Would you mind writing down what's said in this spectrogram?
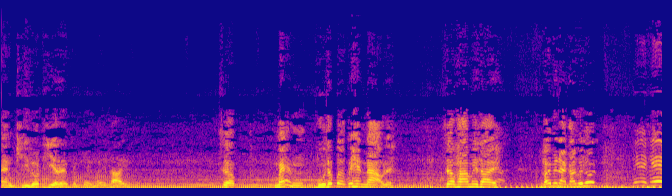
แม่งขี่รถเฮียอะไรเป็นตัวไม่ใช่เสื้อแม่งผูทะเบิกไม่เห็นหนาวเลย เสื้อผ้าไม่ใส่เฮ้ยไปไหนกันไปรุ่นพี่พี่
